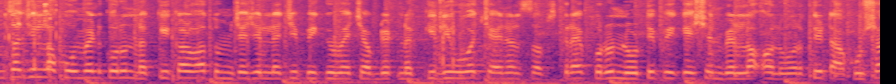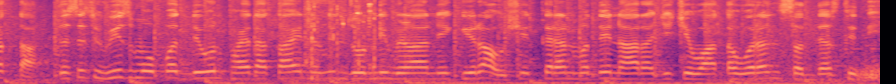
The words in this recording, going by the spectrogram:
तुमचा जिल्हा कमेंट करून नक्की कळवा. तुमच्या जिल्ह्याची पीक विम्याची अपडेट नक्की देऊ व चॅनल सबस्क्राईब करून नोटिफिकेशन बेलला ऑलवरती टाकू शकता. तसेच वीज मोफत देऊन फायदा काय? नवीन जोडणी मिळाली की राव? शेतकऱ्यांमध्ये नाराजीचे वातावरण सध्या स्थिती.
